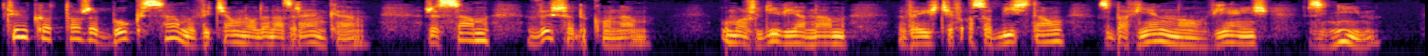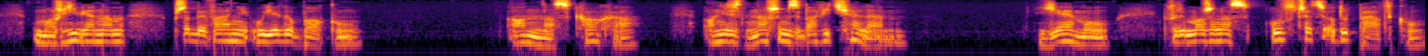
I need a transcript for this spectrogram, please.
Tylko to, że Bóg sam wyciągnął do nas rękę, że sam wyszedł ku nam, umożliwia nam wejście w osobistą, zbawienną więź z Nim, umożliwia nam przebywanie u Jego boku. On nas kocha, On jest naszym Zbawicielem. Jemu, który może nas ustrzec od upadku,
